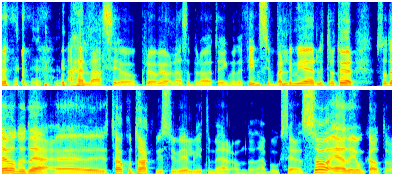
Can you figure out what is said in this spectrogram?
jeg leser jo, prøver jo å lese bra ting, men det finnes jo veldig mye litteratur. Så det var nå det. Eh, ta kontakt hvis du vil vite mer om denne bokserien. Så er det Jon Cato.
